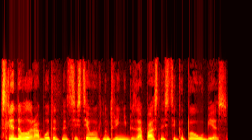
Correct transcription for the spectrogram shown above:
следовало работать над системой внутренней безопасности ГПУ БЕС.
